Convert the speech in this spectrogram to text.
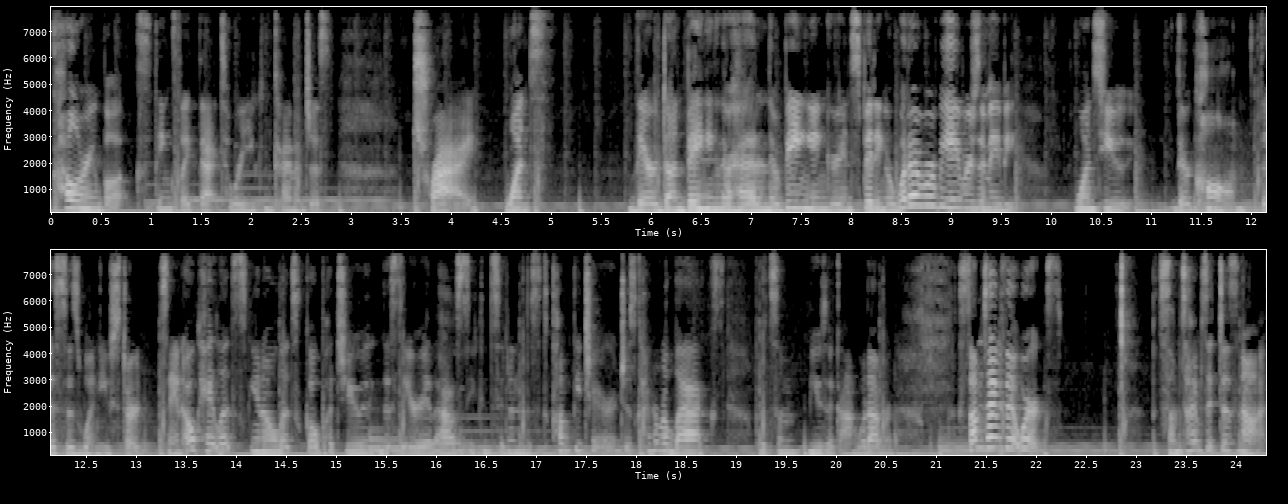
coloring books things like that to where you can kind of just try once they're done banging their head and they're being angry and spitting or whatever behaviors it may be. Once you they're calm this is when you start saying okay let's you know let's go put you in this area of the house. You can sit in this comfy chair and just kind of relax put some music on whatever. Sometimes that works but sometimes it does not.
